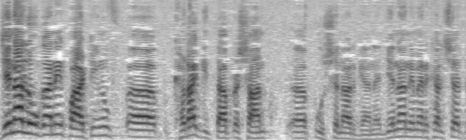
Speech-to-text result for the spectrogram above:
ਜਿਨ੍ਹਾਂ ਲੋਕਾਂ ਨੇ ਪਾਰਟੀ ਨੂੰ ਖੜਾ ਕੀਤਾ ਪ੍ਰਸ਼ਾਂਤ ਅ, ਭੂਸ਼ਣ ਵਰਗਿਆਂ ਨੇ ਜਿਨ੍ਹਾਂ ਨੇ ਮੇਰੇ ਖਿਆਲ ਸ਼ਾਇਦ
